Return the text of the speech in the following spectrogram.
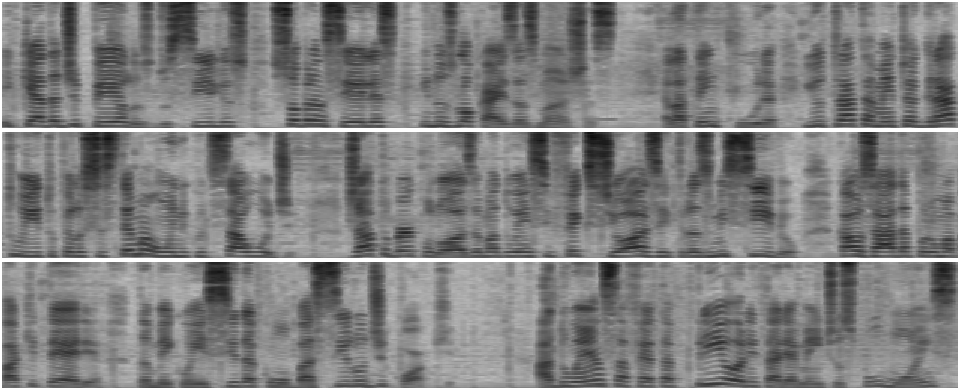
e queda de pelos dos cílios, sobrancelhas e nos locais das manchas. Ela tem cura e o tratamento é gratuito pelo Sistema Único de Saúde. Já a tuberculose é uma doença infecciosa e transmissível, causada por uma bactéria, também conhecida como bacilo de Koch. A doença afeta prioritariamente os pulmões,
